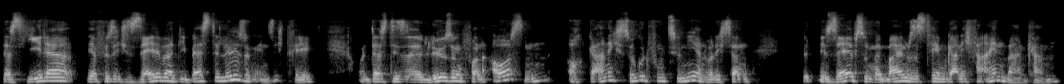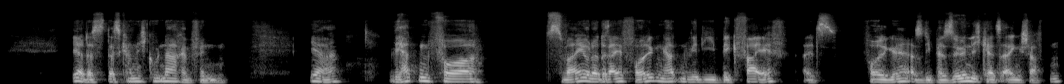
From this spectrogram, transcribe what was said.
dass jeder ja für sich selber die beste Lösung in sich trägt und dass diese Lösung von außen auch gar nicht so gut funktionieren, weil ich es dann mit mir selbst und mit meinem System gar nicht vereinbaren kann. Ja, das, das kann ich gut nachempfinden. Ja, wir hatten vor zwei oder drei Folgen hatten wir die Big Five als Folge, also die Persönlichkeitseigenschaften.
